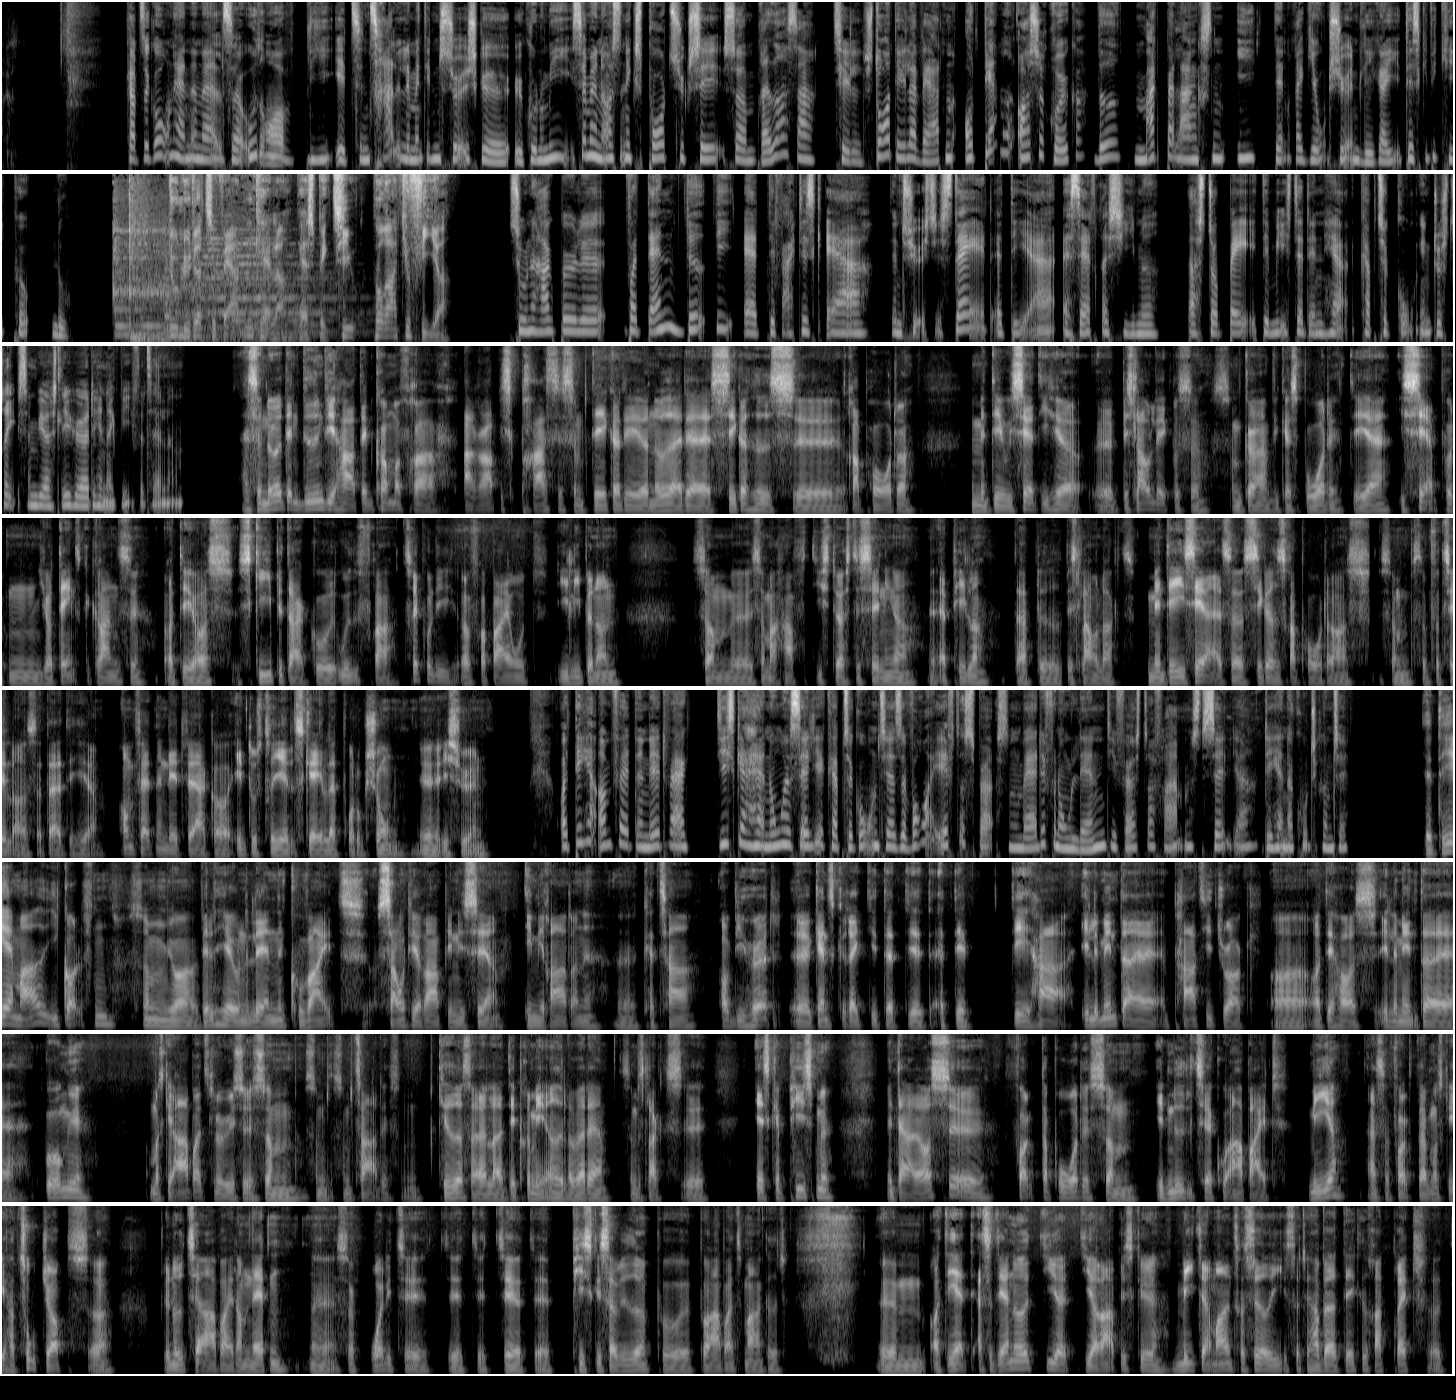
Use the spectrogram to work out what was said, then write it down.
Kaptagonhandlen er altså udover at blive et centralt element i den syriske økonomi, simpelthen også en eksportsucces, som breder sig til store dele af verden, og dermed også rykker ved magtbalancen i den region, Syrien ligger i. Det skal vi kigge på nu. Du lytter til Verden kalder Perspektiv på Radio 4. Sune Hagbølle, hvordan ved vi, at det faktisk er den syriske stat, at det er Assad-regimet, der står bag det meste af den her kaptagonindustri, som vi også lige hørte Henrik Vig fortælle om? Altså noget af den viden, de har, den kommer fra arabisk presse, som dækker det, og noget af det er sikkerhedsrapporter. Øh, Men det er jo især de her øh, beslaglæggelser, som gør, at vi kan spore det. Det er især på den jordanske grænse, og det er også skibe, der er gået ud fra Tripoli og fra Beirut i Libanon, som, øh, som har haft de største sendinger øh, af piller der er blevet beslaglagt. Men det er især altså sikkerhedsrapporter også, som, som fortæller os, at der er det her omfattende netværk og industriel skala produktion øh, i Syrien. Og det her omfattende netværk, de skal have nogen at sælge kaptagon til. Altså, hvor er efterspørgselen? Hvad er det for nogle lande, de først og fremmest sælger det her narkotikum til? Ja, det er meget i golfen, som jo er velhævende lande, Kuwait, Saudi-Arabien især, Emiraterne, øh, Katar. Og vi hørte øh, ganske rigtigt, at det, at det det har elementer af party drug, og, og det har også elementer af unge og måske arbejdsløse, som, som, som tager det, som keder sig eller er deprimeret, eller hvad det er, som en slags øh, eskapisme. Men der er også øh, folk, der bruger det som et middel til at kunne arbejde mere. Altså folk, der måske har to jobs og bliver nødt til at arbejde om natten, øh, så bruger de til, til, til, til at øh, piske sig videre på, øh, på arbejdsmarkedet. Øhm, og det er, altså det er noget, de, de arabiske medier er meget interesseret i, så det har været dækket ret bredt. Og,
